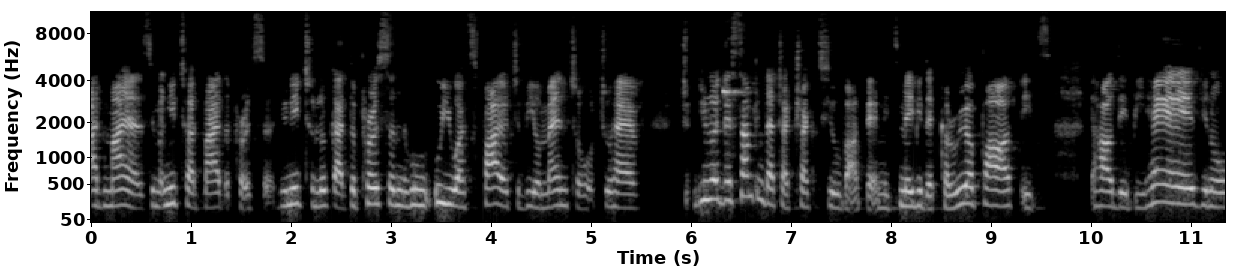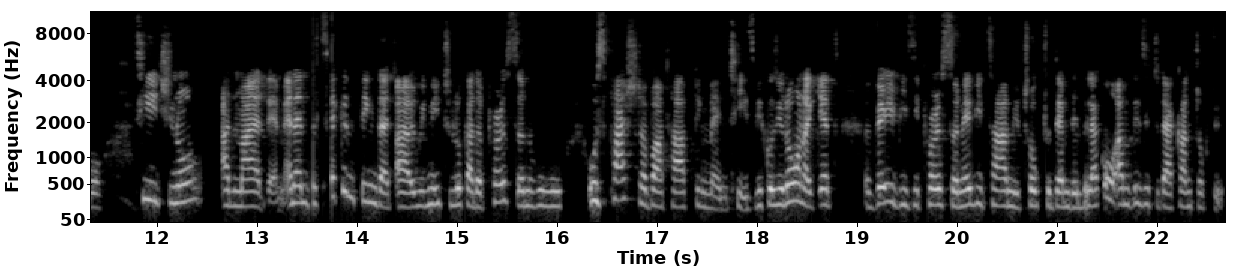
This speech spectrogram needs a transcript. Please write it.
admires, you need to admire the person. You need to look at the person who, who you aspire to be your mentor, to have, you know, there's something that attracts you about them. It's maybe the career path, it's how they behave, you know, teach, you know, admire them. And then the second thing that uh, we need to look at the person who who's passionate about helping mentees because you don't want to get a very busy person every time you talk to them they'll be like oh I'm busy today I can't talk to you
